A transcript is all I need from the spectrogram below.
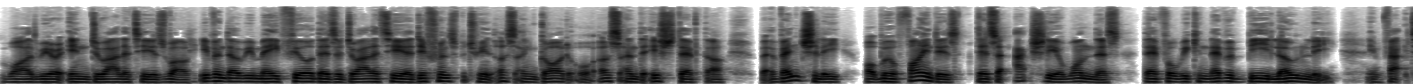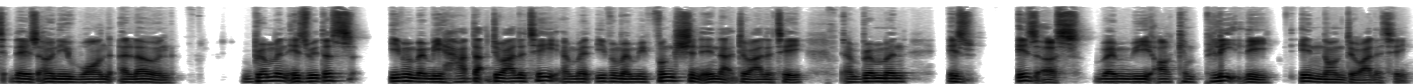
while we are in duality as well. Even though we may feel there's a duality, a difference between us and God or us and the Ishtevta, but eventually what we'll find is there's actually a oneness. Therefore, we can never be lonely. In fact, there's only one alone. Brahman is with us even when we have that duality and when, even when we function in that duality. And Brahman is, is us when we are completely in non-duality.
